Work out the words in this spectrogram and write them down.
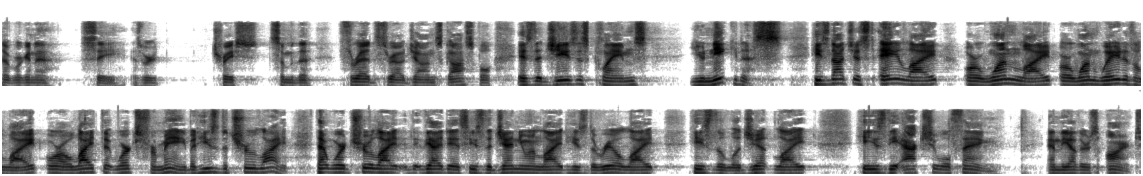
that we're going to see as we trace some of the threads throughout John's gospel is that Jesus claims uniqueness. He's not just a light or one light or one way to the light or a light that works for me, but he's the true light. That word true light, the idea is he's the genuine light, he's the real light, he's the legit light, he's the actual thing, and the others aren't.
